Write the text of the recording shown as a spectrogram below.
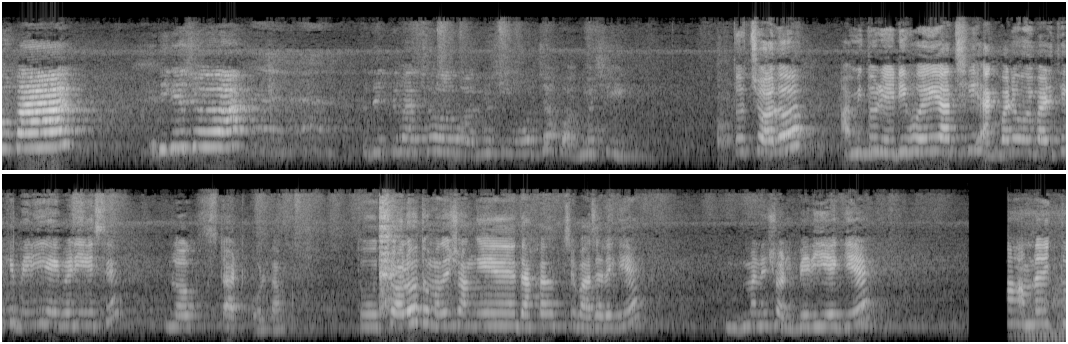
গোপাল এদিকে এসো তো দেখতে পাচ্ছ বদমাসি ওর যা বদমাসি তো চলো, আমি তো রেডি হয়ে আছি। একবারে ওই বাড়ি থেকে বেরিয়ে, এই বাড়ি এসে ব্লগ স্টার্ট করলাম। তো চলো, তোমাদের সঙ্গে দেখা হচ্ছে বাজারে গিয়ে। মানে সরি বেরিয়ে গিয়ে। আমরা একটু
